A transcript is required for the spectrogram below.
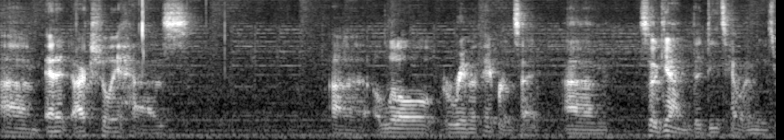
Um, and it actually has uh, a little ream of paper inside. Um, so again, the detail in these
